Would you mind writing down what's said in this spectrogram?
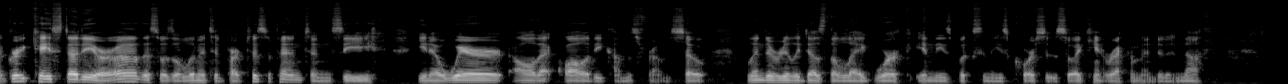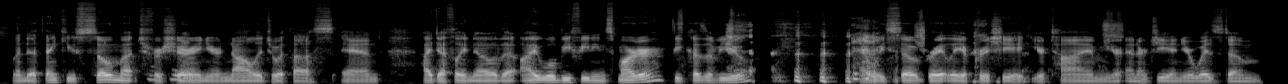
a great case study or oh, this was a limited participant and see you know where all that quality comes from. So linda really does the legwork in these books and these courses so i can't recommend it enough. Linda thank you so much for sharing your knowledge with us and i definitely know that i will be feeding smarter because of you and we so greatly appreciate your time your energy and your wisdom.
